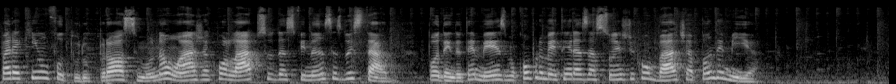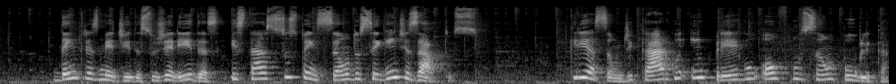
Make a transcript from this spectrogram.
para que em um futuro próximo não haja colapso das finanças do Estado, podendo até mesmo comprometer as ações de combate à pandemia. Dentre as medidas sugeridas está a suspensão dos seguintes atos: criação de cargo, emprego ou função pública,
